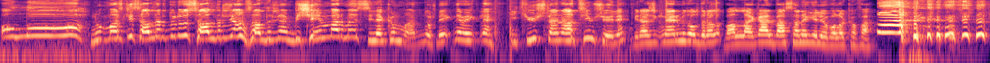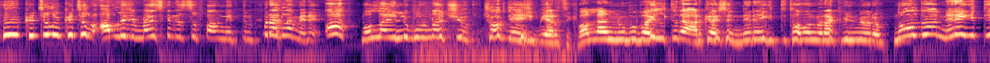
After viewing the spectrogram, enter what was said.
Allah. Noob maske saldır durdu saldıracağım saldıracağım. Bir şeyim var mı? Silahım var. Dur bekle bekle. 2-3 tane atayım şöyle. Birazcık mermi dolduralım. Vallahi galiba sana geliyor balon kafa. kaçalım kaçalım. Ablacım ben seni spam ettim. Bırak lan beni. Ah vallahi elini kolunu açıyor. Çok değişik bir yaratık. Vallahi Nub'u bayılttı da arkadaşlar nereye gitti tam olarak bilmiyorum. Ne oldu? Nereye gitti?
